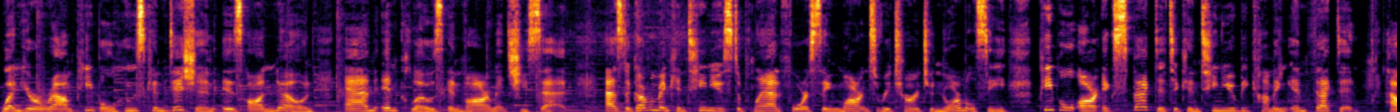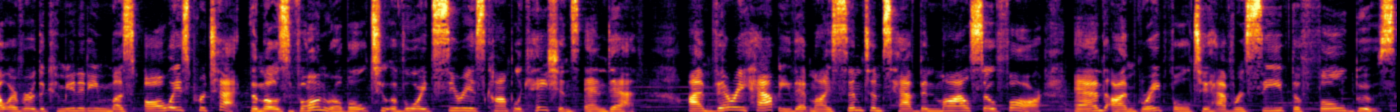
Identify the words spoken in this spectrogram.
when you're around people whose condition is unknown and in closed environments, she said. As the government continues to plan for St. Martin's return to normalcy, people are expected to continue becoming infected. However, the community must always protect the most vulnerable to avoid serious complications and death. I'm very happy that my symptoms have been mild so far, and I'm grateful to have received the full boost.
